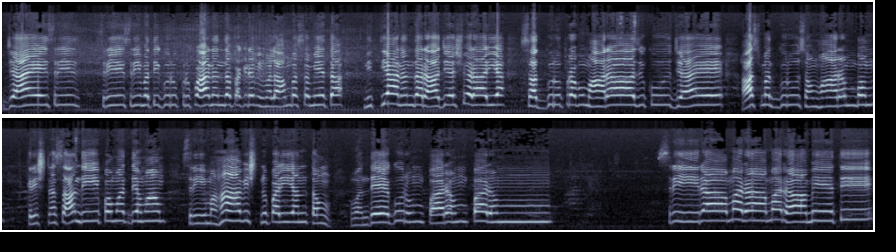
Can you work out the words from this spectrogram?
జై. శ్రీ శ్రీ శ్రీమతి గురు కృపానంద పకడ విమలాంబ సమేత నిత్యానంద రాజేశ్వరార్య సద్గురు ప్రభు మహారాజుకు జై. ఆస్మద్గురు సంహారంభం కృష్ణ సాందీప మధ్యమాం శ్రీ మహావిష్ణు పర్యంతం వందే గురుం పరంపరం. శ్రీరామ రామ రామేతి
